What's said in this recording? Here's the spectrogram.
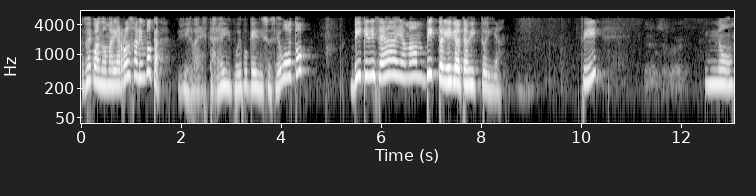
Entonces cuando María Rosa lo invoca, y él va a estar ahí, pues, porque hizo ese voto. Vicky dice, ay, llamaban Victoria, y está Victoria. ¿Sí? No.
